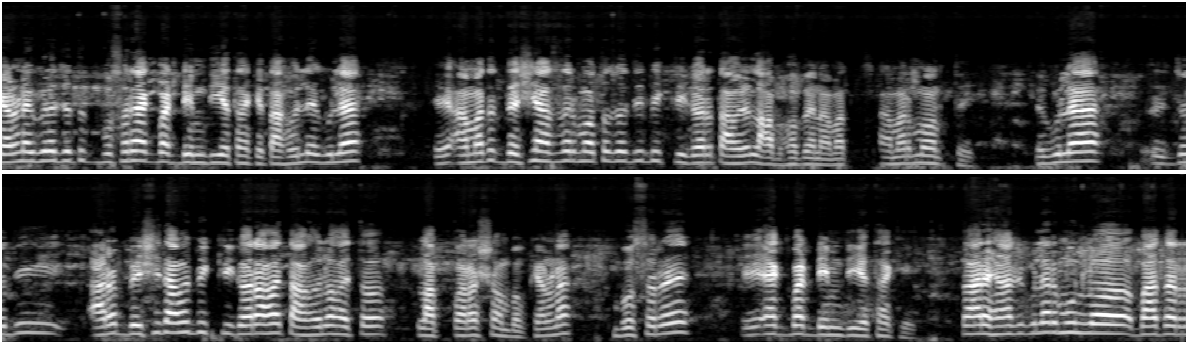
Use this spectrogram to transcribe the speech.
কারণ এগুলো যদি বছরে একবার ডিম দিয়ে থাকে, তাহলে এগুলা আমাদের দেশি হাঁসের মতো যদি বিক্রি করে, তাহলে লাভ হবে না আমার আমার মতে। এগুলা যদি আরও বেশি দামে বিক্রি করা হয়, তাহলে হয়তো লাভ করা সম্ভব। কেননা, বছরে একবার ডিম দিয়ে থাকে। তো আর হাঁসগুলার মূল্য, বাজার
